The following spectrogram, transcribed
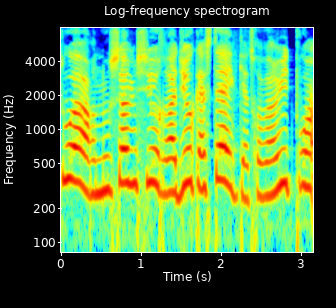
Bonsoir, nous sommes sur Radio Castel 88.1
